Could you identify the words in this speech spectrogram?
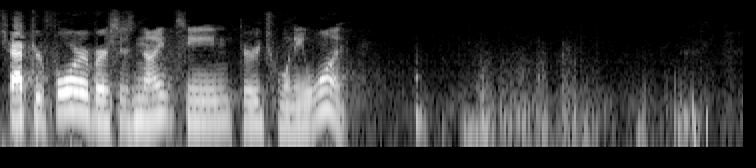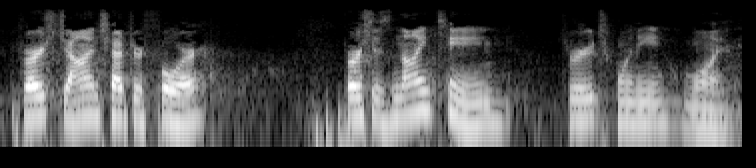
chapter 4 verses 19 through 21. 1 John chapter 4 verses 19 through 21.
